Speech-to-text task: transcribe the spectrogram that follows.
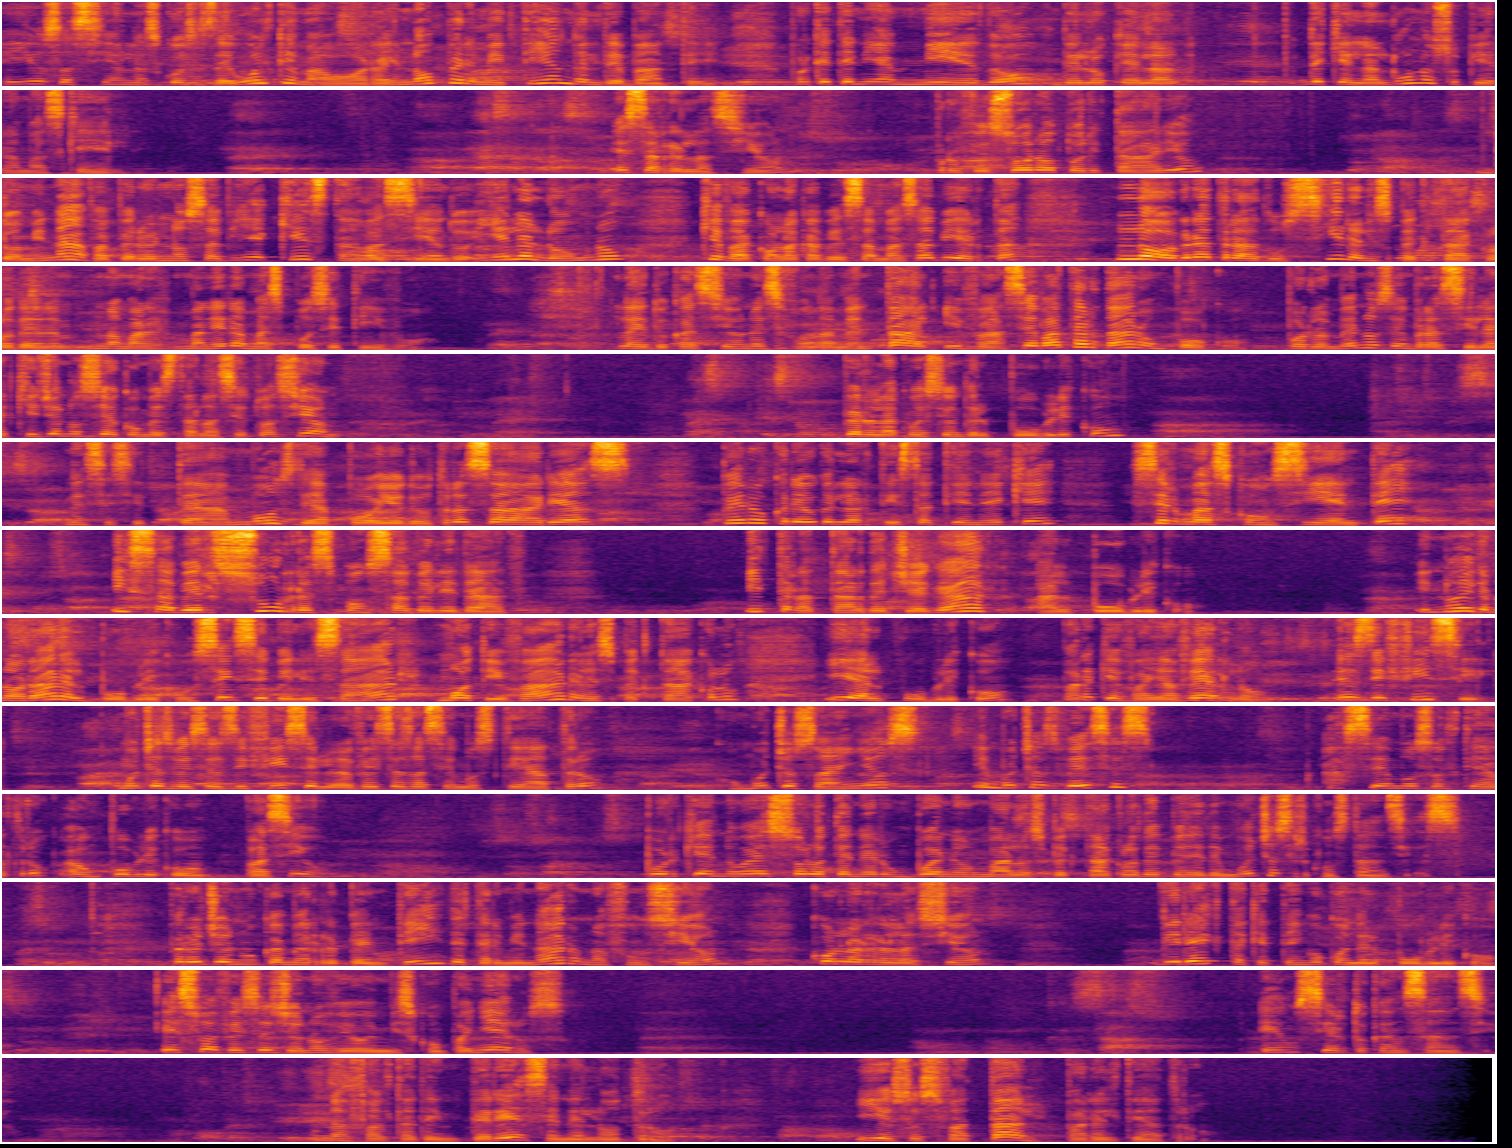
ellos hacían las cosas de última hora y no permitían el debate porque tenían miedo de, lo que de que el alumno supiera más que él. Esa relación, profesor autoritario, dominaba, pero él no sabía qué estaba haciendo. Y el alumno, que va con la cabeza más abierta, logra traducir el espectáculo de una manera más positiva. La educación es fundamental y va, se va a tardar un poco, por lo menos en Brasil. Aquí yo no sé cómo está la situación. Pero la cuestión del público, necesitamos de apoyo de otras áreas, pero creo que el artista tiene que ser más consciente y saber su responsabilidad y tratar de llegar al público. Y no ignorar al público, sensibilizar, motivar el espectáculo y al público para que vaya a verlo. Es difícil, muchas veces es difícil. A veces hacemos teatro con muchos años y muchas veces hacemos el teatro a un público vacío. Porque no es solo tener un buen o un malo espectáculo, depende de muchas circunstancias. Pero yo nunca me arrepentí de terminar una función con la relación directa que tengo con el público. Eso a veces yo no veo en mis compañeros. Es un cierto cansancio, una falta de interés en el otro. Y eso es fatal para el teatro.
